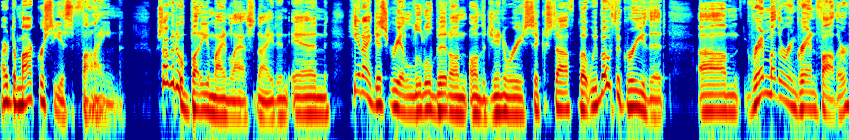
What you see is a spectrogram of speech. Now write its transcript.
Our democracy is fine. I was talking to a buddy of mine last night, and and he and I disagree a little bit on on the January 6th stuff, but we both agree that um, grandmother and grandfather,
